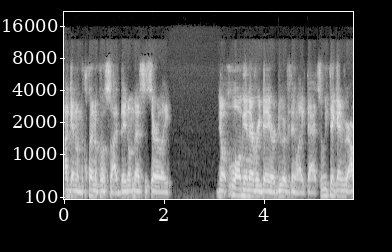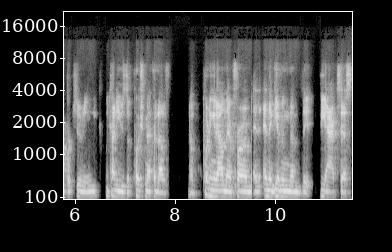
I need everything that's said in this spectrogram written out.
again, on the clinical side, they don't necessarily, you know, log in every day or do everything like that. So we take every opportunity. We, kind of use the push method of you know, putting it out there for them and, and then giving them the, the access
